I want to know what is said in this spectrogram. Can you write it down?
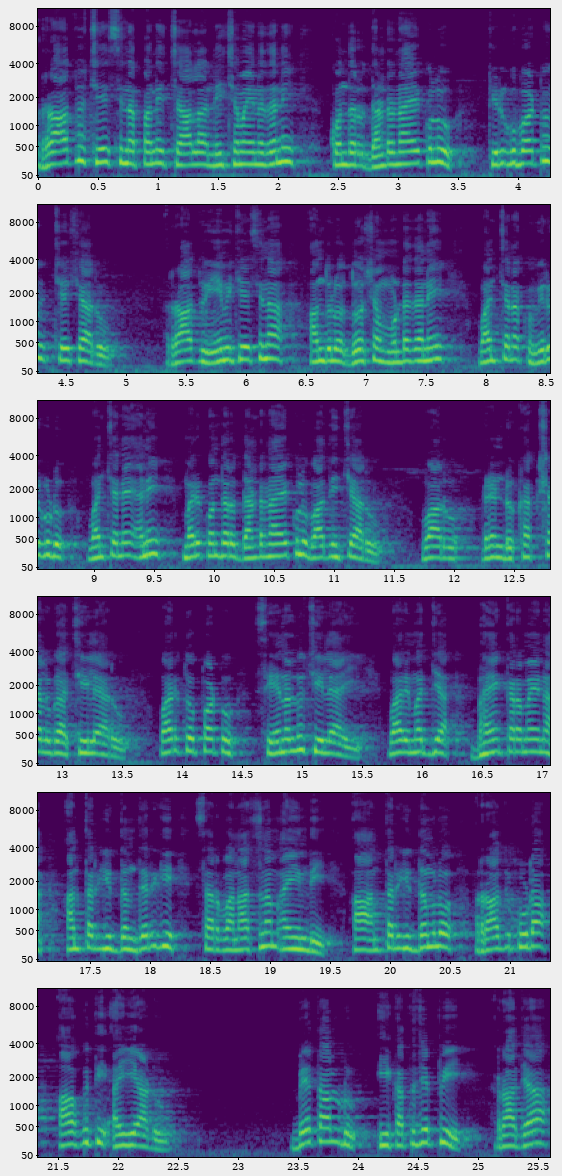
రాజు చేసిన పని చాలా నీచమైనదని కొందరు దండనాయకులు తిరుగుబాటు చేశారు. రాజు ఏమి చేసినా అందులో దోషం ఉండదని వంచనకు విరుగుడు వంచనే అని మరికొందరు దండనాయకులు వాదించారు. వారు రెండు కక్షలుగా చీలారు. వారితో పాటు సేనలు చీలాయి. వారి మధ్య భయంకరమైన అంతర్యుద్ధం జరిగి సర్వనాశనం అయింది. ఆ అంతర్యుద్ధంలో రాజు కూడా ఆహుతి అయ్యాడు. బేతాళుడు ఈ కథ చెప్పి రాజా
